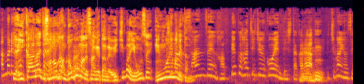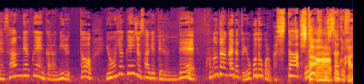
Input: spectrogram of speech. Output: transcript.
あんまりいや、行かないってその間どこまで下げたのよ？1万4000円割れまで行ったのよ。3885円でしたから、うん。1万4300円から見ると400円以上下げてるんでこの段階だと横どころか下、大きく下下ですあ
